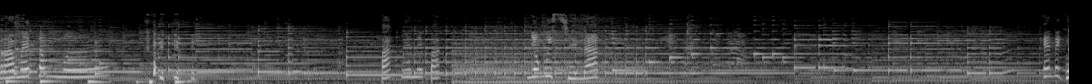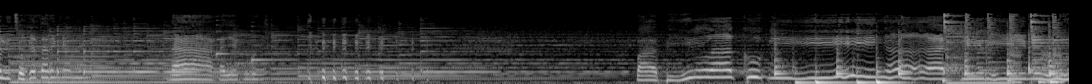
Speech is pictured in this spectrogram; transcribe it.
Rame temen. pak, ini pak. Nyong wis jinak. Kene kulit joget taring kene. Nah, kayak gue. Apabila ku ingat dirimu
